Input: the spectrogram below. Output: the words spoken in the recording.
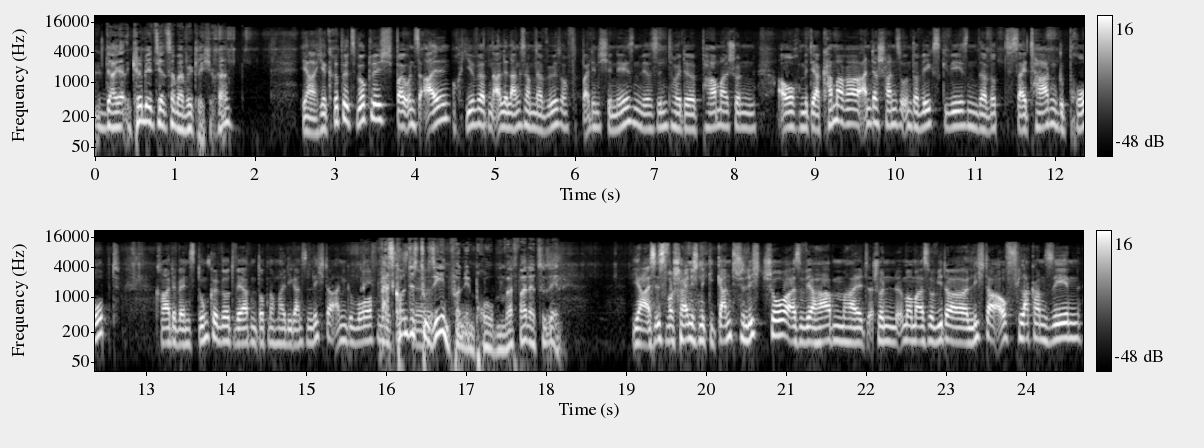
da kribbelt jetzt aber wirklich, oder? Ja, hier kribbelt's wirklich bei uns allen. Auch hier werden alle langsam nervös, auch bei den Chinesen. Wir sind heute ein paar Mal schon auch mit der Kamera an der Schanze unterwegs gewesen. Da wird seit Tagen geprobt. Gerade wenn es dunkel wird, werden dort nochmal die ganzen Lichter angeworfen. Das Was ist konntest du sehen von den Proben? Was war da zu sehen? Ja, es ist wahrscheinlich eine gigantische Lichtshow. Also wir haben halt schon immer mal so wieder Lichter aufflackern sehen.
